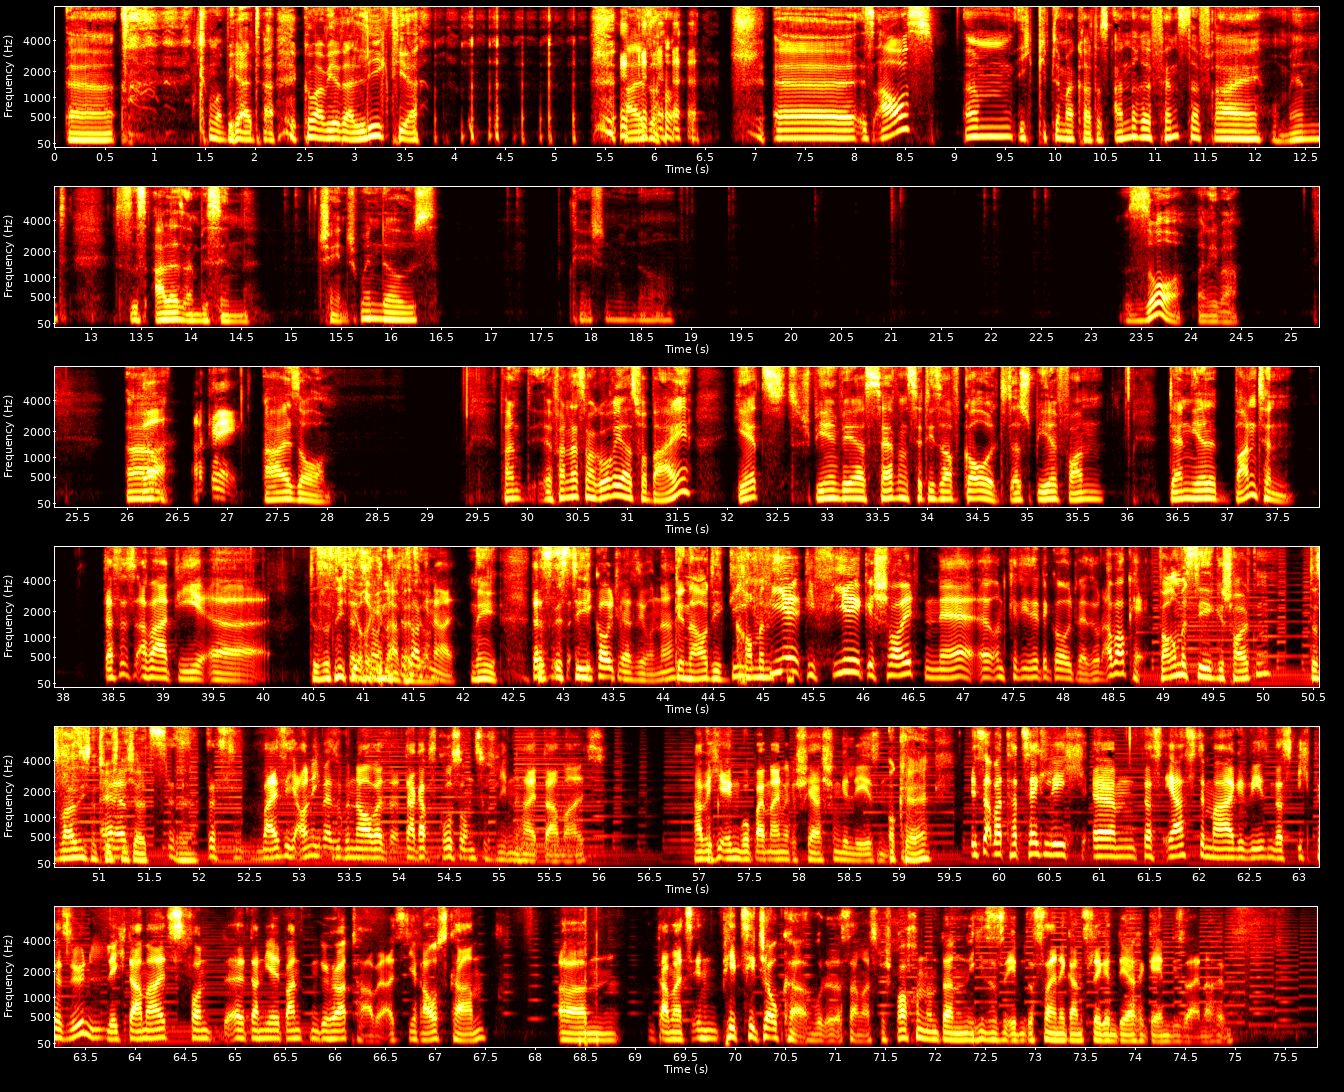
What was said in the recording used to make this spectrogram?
Äh, guck mal, wie er da, guck mal, wie er da liegt hier. Also, äh, ist aus. Ähm, ich gebe dir mal gerade das andere Fenster frei. Moment. Das ist alles ein bisschen Change Windows. Application Window. So, mein Lieber. Ähm, So, okay. Also, Phan- äh, Phantasmagoria ist vorbei. Jetzt spielen wir Seven Cities of Gold, das Spiel von Daniel Bunton. Das ist aber die, äh, Das ist nicht Das die nicht das Originalversion. Original. Nee, das, das, ist die, Gold-Version, ne? genau die, Die Common. viel, die viel gescholtene äh, und kritisierte Gold-Version. Aber okay. Warum ist die gescholten? Das weiß ich natürlich Äh, nicht als. Das, Äh, das weiß ich auch nicht mehr so genau, aber da gab es große Unzufriedenheit damals. Habe ich irgendwo bei meinen Recherchen gelesen. okay. Ist aber tatsächlich ähm, das erste Mal gewesen, dass ich persönlich damals von äh, Daniel Banten gehört habe, als die rauskam. Ähm, damals in PC Joker wurde das damals besprochen und dann hieß es eben, das sei eine ganz legendäre Game Designerin.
